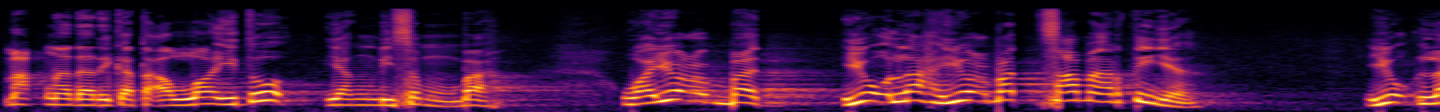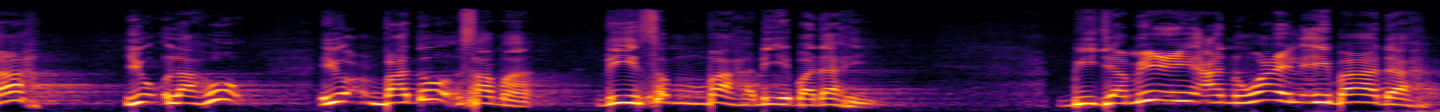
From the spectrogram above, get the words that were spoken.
Makna dari kata Allah itu yang disembah. Wa yu'bad. Yu'lah yu'bad sama artinya. Yu'lah yu'lahu yu'badu sama. Disembah, diibadahi bijami'i anwa'il ibadah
